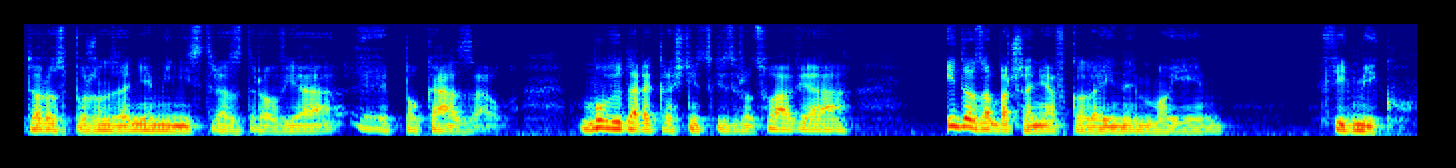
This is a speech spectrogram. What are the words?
to rozporządzenie Ministra Zdrowia pokazał. Mówił Darek Kraśnicki z Wrocławia i do zobaczenia w kolejnym moim filmiku.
